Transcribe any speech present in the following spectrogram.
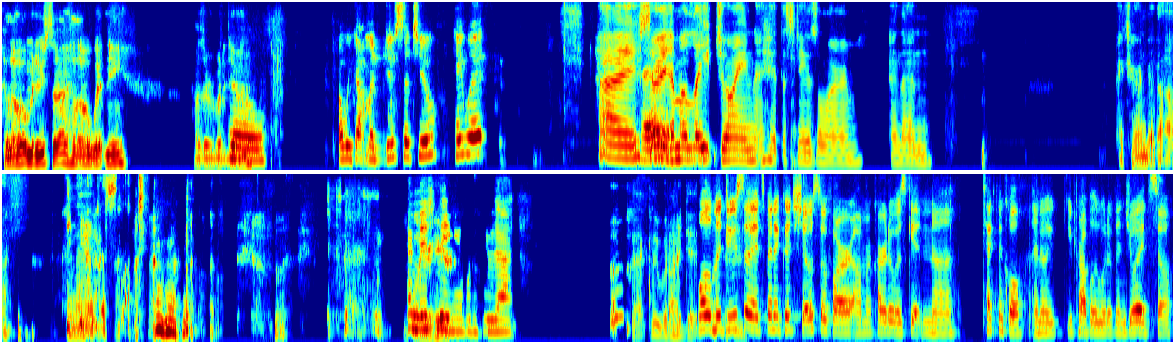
Hello, Medusa. Hello, Whitney. How's everybody doing? Hello. Oh, we got Medusa too. Hey, Whit. Hi. Hey. Sorry, I'm a late join. I hit the snooze alarm and then I turned it off and then I just slept. I miss being able to do that. Exactly what I did. Well, Medusa, it's been a good show so far. Um, Ricardo was getting uh technical. I know you probably would have enjoyed. So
